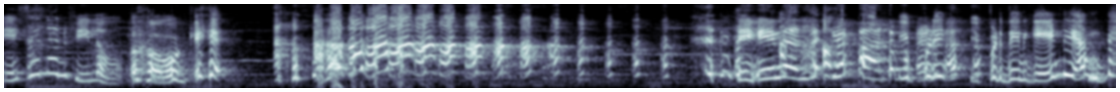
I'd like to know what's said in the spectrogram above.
వేసే నేను ఫీల్ అవ్వు. ఓకే. ఇప్పుడు ఇప్పుడు దీనికి ఏంటి అంటే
